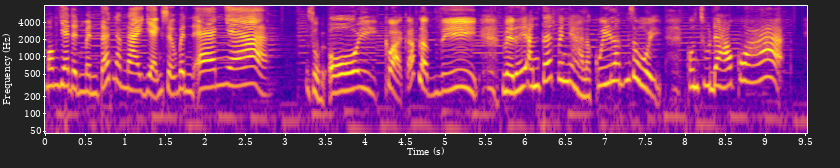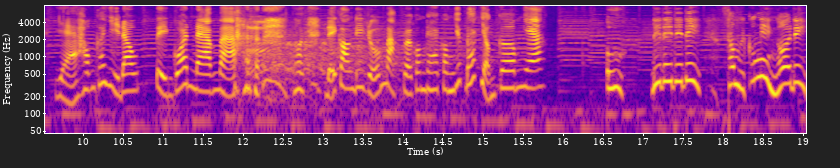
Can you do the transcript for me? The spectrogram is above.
Mong gia đình mình Tết năm nay dạng sự bình an nha. Rồi ôi, quả cáp làm gì? Về đây ăn Tết với nhà là quý lắm rồi. Con chu đáo quá. Dạ không có gì đâu, tiền của anh Nam mà. Thôi để con đi rửa mặt rồi con ra con giúp bác dọn cơm nha. Ừ, đi đi đi đi. Xong rồi cứ nghỉ ngơi đi.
